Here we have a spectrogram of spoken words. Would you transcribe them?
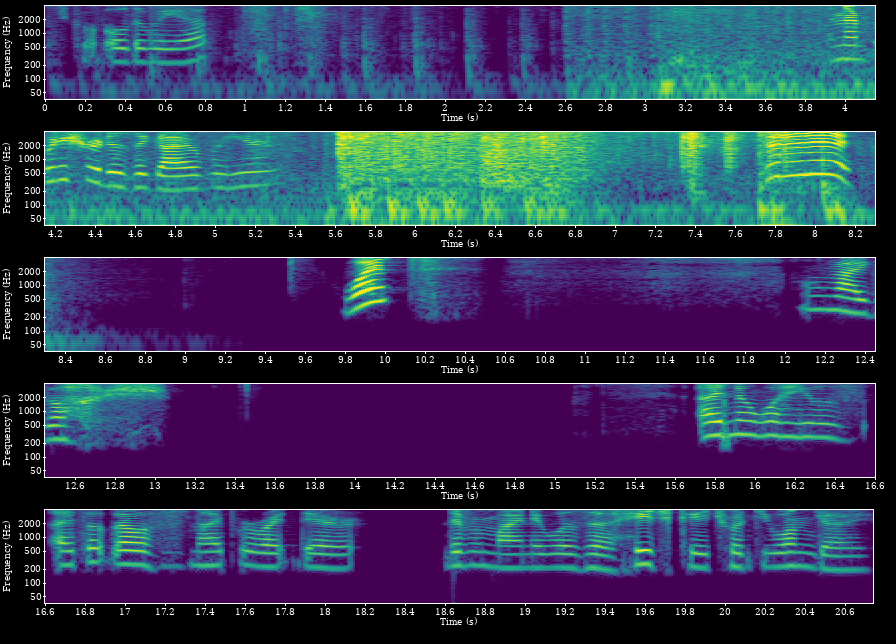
Let's go all the way up. And I'm pretty sure there's a guy over here. What? Oh my gosh. I know what he was. I thought that was a sniper right there. Never mind, it was a HK21 guy.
